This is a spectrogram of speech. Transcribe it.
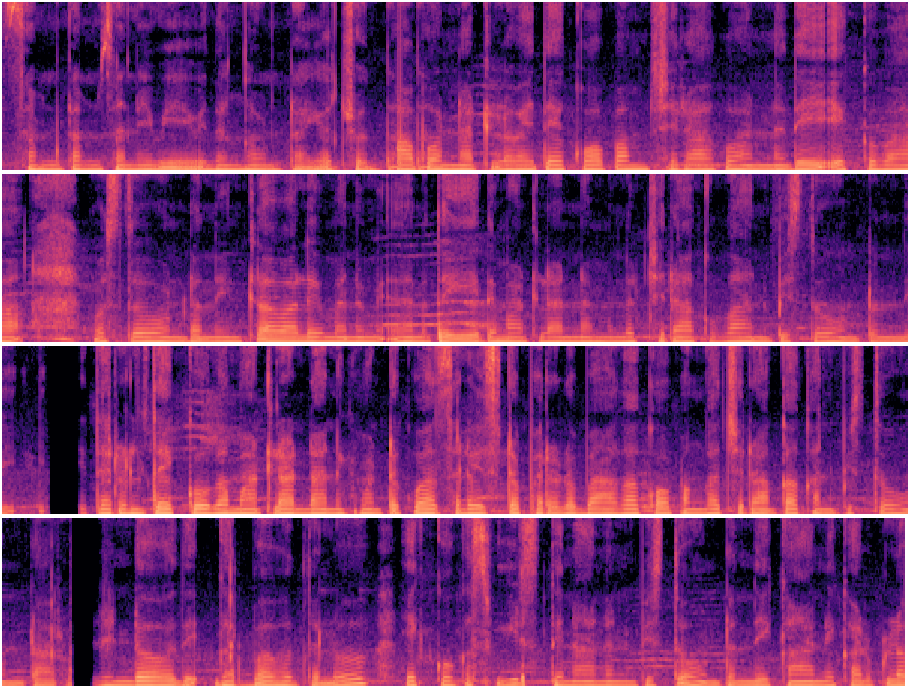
సమ్టమ్స్ అనేవి ఏ విధంగా ఉంటాయో చూద్దాం. పాప ఉన్నట్లు అయితే కోపం చిరాకు అన్నది ఎక్కువ వస్తూ ఉంటుంది. ఇంట్లో వాళ్ళు మనం ఏదైనా ఏది మాట్లాడినా ముందు చిరాకుగా అనిపిస్తూ ఉంటుంది. ఇతరులతో ఎక్కువగా మాట్లాడడానికి మటుకు అసలు ఇష్టపడరు. బాగా కోపంగా చిరాగ్గా కనిపిస్తూ ఉంటారు. రెండవది గర్భవతులు ఎక్కువగా స్వీట్స్ తినాలనిపిస్తూ ఉంటుంది. కానీ కడుపులో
